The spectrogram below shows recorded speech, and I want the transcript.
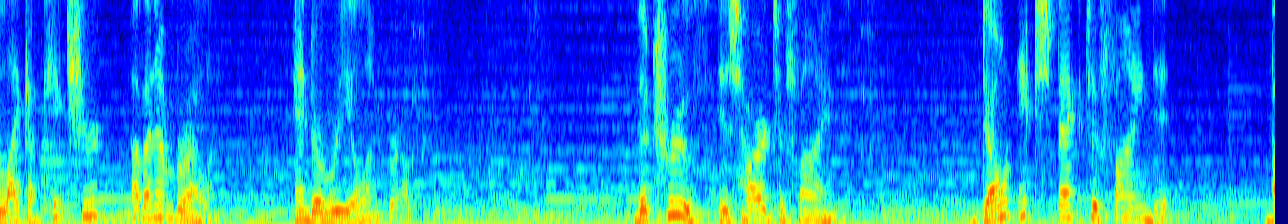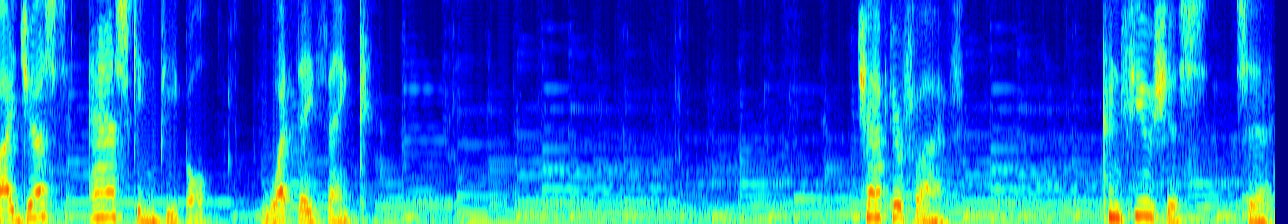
like a picture of an umbrella and a real umbrella. The truth is hard to find don't expect to find it by just asking people what they think. Chapter 5 Confucius said,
